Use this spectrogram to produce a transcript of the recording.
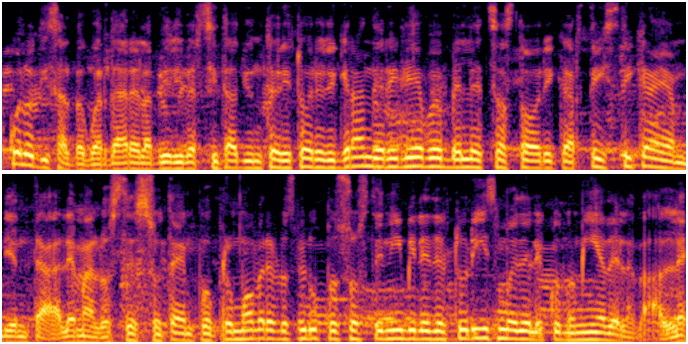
è quello di salvaguardare la biodiversità di un territorio di grande rilievo e bellezza storica, artistica e ambientale, ma allo stesso tempo promuovere lo sviluppo sostenibile del turismo e dell'economia della valle.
